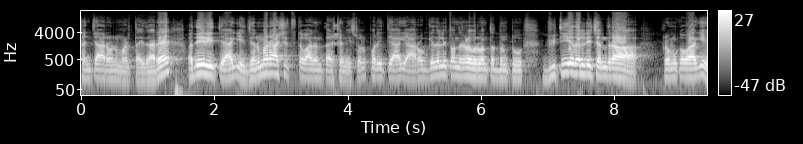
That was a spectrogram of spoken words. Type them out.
ಸಂಚಾರವನ್ನು ಮಾಡ್ತಾ ಇದ್ದಾರೆ. ಅದೇ ರೀತಿಯಾಗಿ ಜನ್ಮರಾಶಿ ಸ್ಥಿತವಾದಂಥ ಶನಿ ಸ್ವಲ್ಪ ರೀತಿಯಾಗಿ ಆರೋಗ್ಯದಲ್ಲಿ ತೊಂದರೆಗಳು ಬರುವಂಥದ್ದುಂಟು. ದ್ವಿತೀಯದಲ್ಲಿ ಚಂದ್ರ ಪ್ರಮುಖವಾಗಿ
